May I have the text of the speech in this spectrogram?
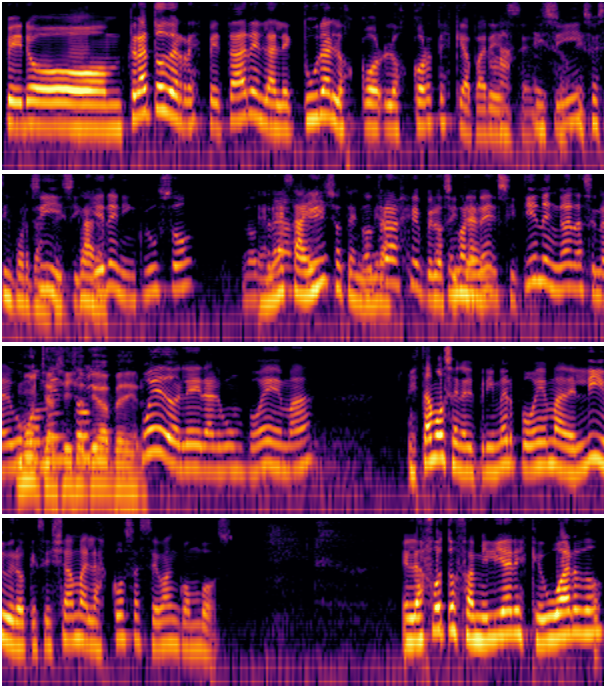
pero mm, trato de respetar en la lectura los, cor- los cortes que aparecen. Ah, eso, ¿sí? eso es importante, Sí, si claro. quieren incluso no ¿Tenés traje, ahí? Yo tengo, no mirá. traje, pero si, el- tienen ganas en algún Muchas, momento, sí, yo te iba a pedir. puedo leer algún poema. Estamos en el primer poema del libro que se llama Las cosas se van con vos. En las fotos familiares que guardo,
